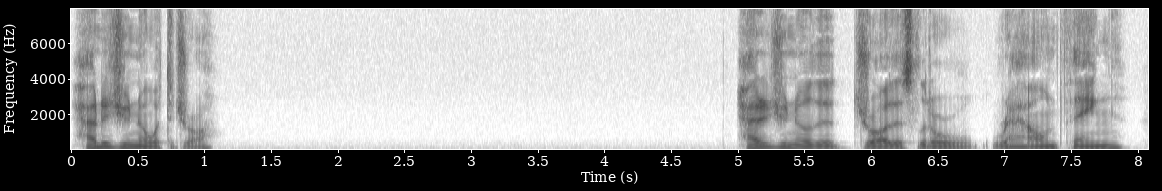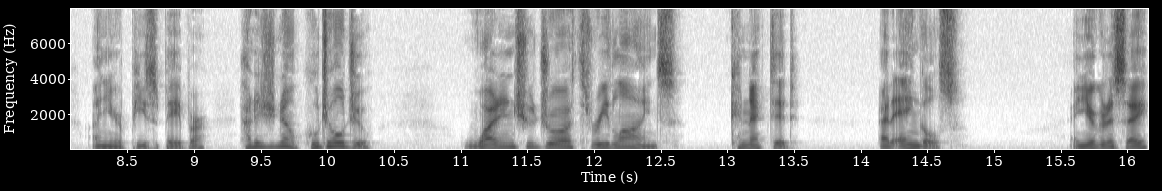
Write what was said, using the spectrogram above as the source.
How did you know what to draw? How did you know to draw this little round thing on your piece of paper? How did you know? Who told you? Why didn't you draw three lines connected at angles? And you're going to say,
